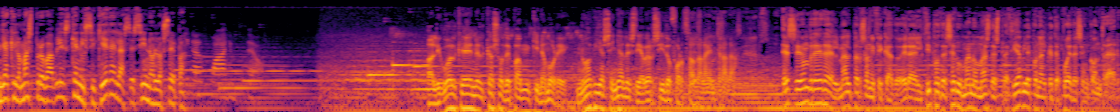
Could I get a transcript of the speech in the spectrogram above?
ya que lo más probable es que ni siquiera el asesino lo sepa. Al igual que en el caso de Pam Kinamore, no había señales de haber sido forzada la entrada. Ese hombre era el mal personificado, era el tipo de ser humano más despreciable con el que te puedes encontrar.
